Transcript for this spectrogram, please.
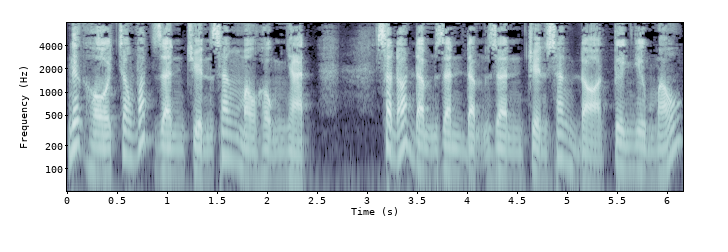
Nước hồ trong vắt dần chuyển sang màu hồng nhạt, sau đó đậm dần đậm dần chuyển sang đỏ tươi như máu.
